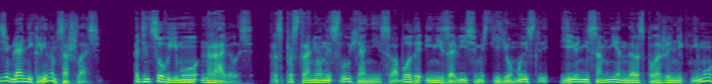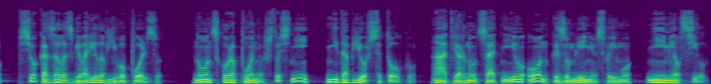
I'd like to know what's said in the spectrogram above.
земля не клином сошлась». Одинцову ему нравилось. Распространенные слухи о ней, свобода и независимость ее мыслей, ее несомненное расположение к нему – все, казалось, говорило в его пользу. Но он скоро понял, что с ней не добьешься толку, а отвернуться от нее он, к изумлению своему, не имел сил.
